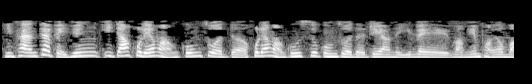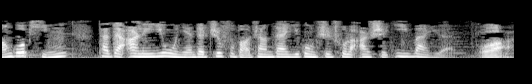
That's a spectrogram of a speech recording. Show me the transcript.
你看，在北京一家互联网工作的互联网公司工作的这样的一位网民朋友王国平，他在二零一五年的支付宝账单一共支出了二十一万元。哇，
